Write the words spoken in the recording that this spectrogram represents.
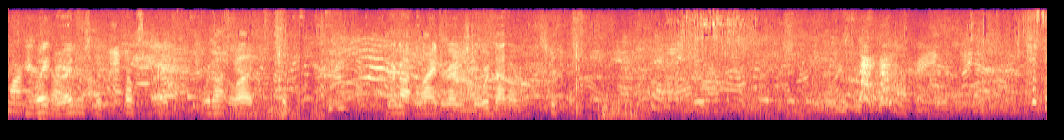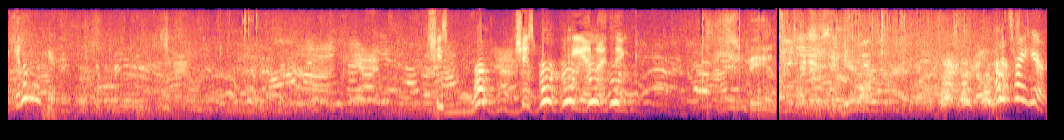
more. You wait to register. I'm sorry. We're not in line. We're not in line to register. We're done already. Tessa, get over here. She's she's peeing, I think. She's Being. That's right here.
